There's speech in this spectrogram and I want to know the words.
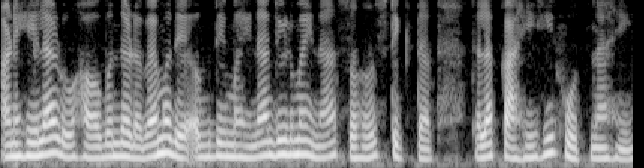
आणि हे लाडू हवाबंद डब्यामध्ये अगदी महिना दीड महिना सहज टिकतात. त्याला काहीही होत नाही.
